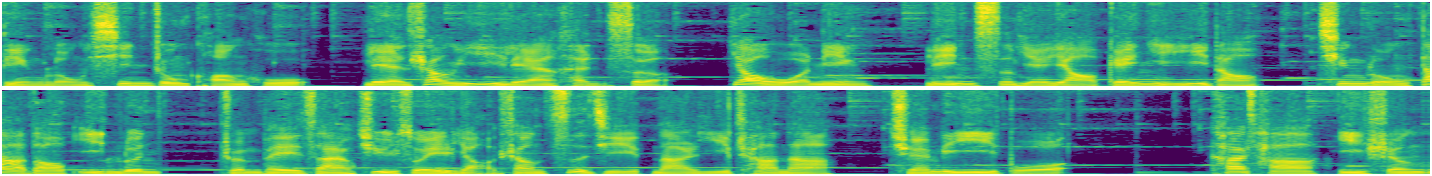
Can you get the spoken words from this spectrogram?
顶龙心中狂呼，脸上一脸狠色，要我命，临死也要给你一刀！青龙大刀一抡，准备在巨嘴咬上自己那一刹那，全力一搏。咔嚓一声，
